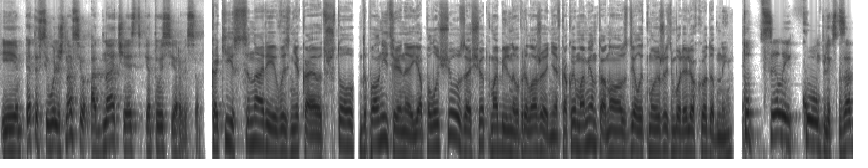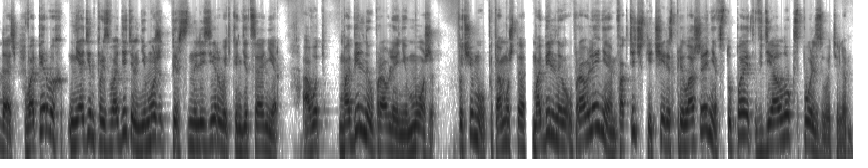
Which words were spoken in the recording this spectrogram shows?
и это всего лишь навсего одна часть этого сервиса. Какие сценарии возникают? Что дополнительное я получу за счет мобильного приложения? В какой момент оно сделает мою жизнь более легкой и удобной? Тут целый комплекс задач. Во-первых, ни один производитель не может персонализировать кондиционер. А вот мобильное управление может. Почему? Потому что мобильное управление фактически через приложение вступает в диалог с пользователем.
